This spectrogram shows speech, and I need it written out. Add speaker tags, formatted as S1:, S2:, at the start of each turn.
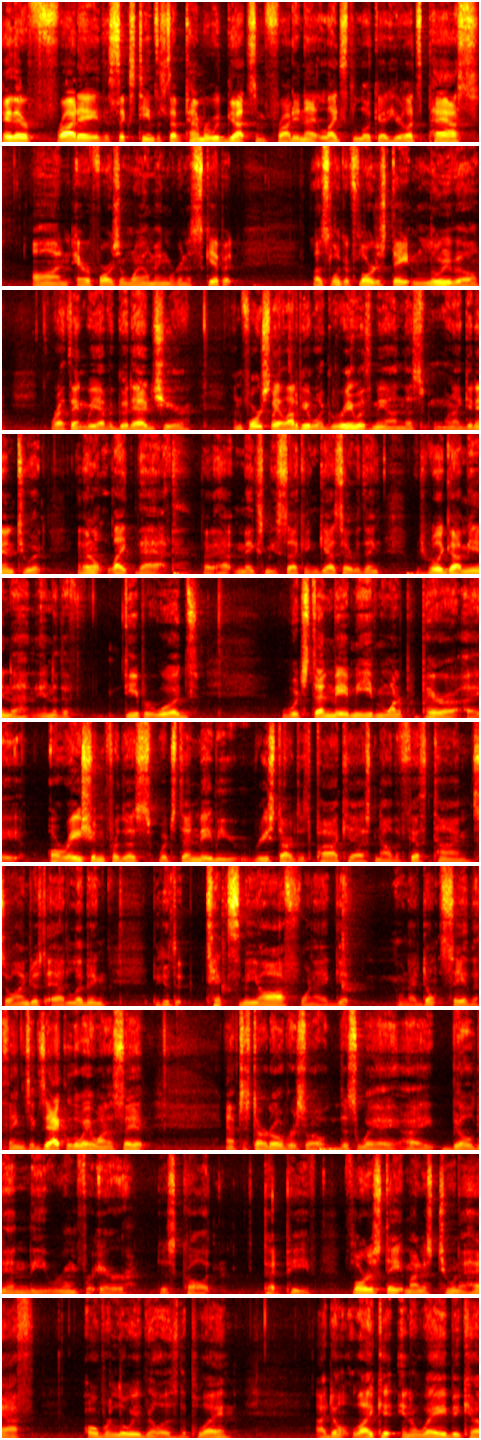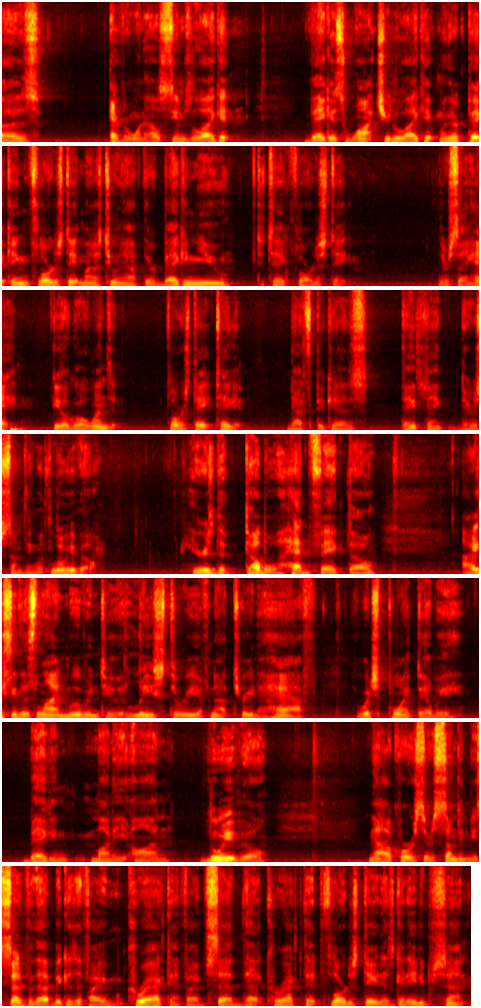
S1: Hey there, Friday, the 16th of September. We've got some Friday night lights to look at here. Let's pass on Air Force and Wyoming. We're going to skip it. Let's look at Florida State and Louisville, where I think we have a good edge here. Unfortunately, a lot of people agree with me on this when I get into it, and I don't like that. That makes me second guess everything, which really got me into, into the deeper woods, which then made me even want to prepare a, a oration for this, which then made me restart this podcast now the fifth time. So I'm just ad libbing because it ticks me off when I get when I don't say the things exactly the way I want to say it. I have to start over. So this way I build in the room for error. Just call it pet peeve. Florida State minus two and a half over Louisville is the play. I don't like it in a way because everyone else seems to like it. Vegas wants you to like it. When they're picking Florida State minus two and a half, they're begging you to take Florida State. They're saying, hey, field goal wins it. Florida State, take it. That's because they think there's something with Louisville. Here's the double head fake, though. I see this line moving to at least three, if not three and a half, at which point they'll be begging money on Louisville. Now, of course, there's something to be said for that because if I'm correct, if I've said that correct, that Florida State has got 80%,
